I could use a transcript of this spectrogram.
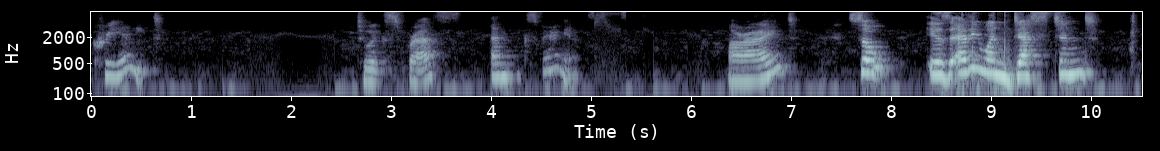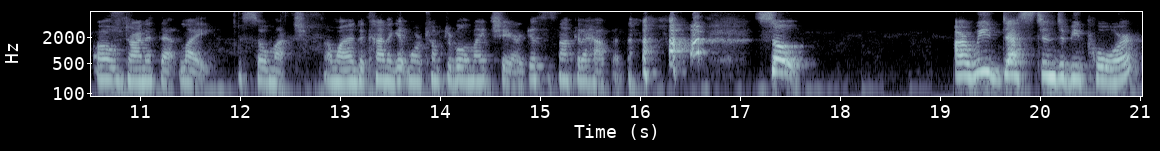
create, to express and experience. All right? So, is anyone destined? Oh, darn it, that light so much. I wanted to kind of get more comfortable in my chair. I guess it's not going to happen. so, are we destined to be poor?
